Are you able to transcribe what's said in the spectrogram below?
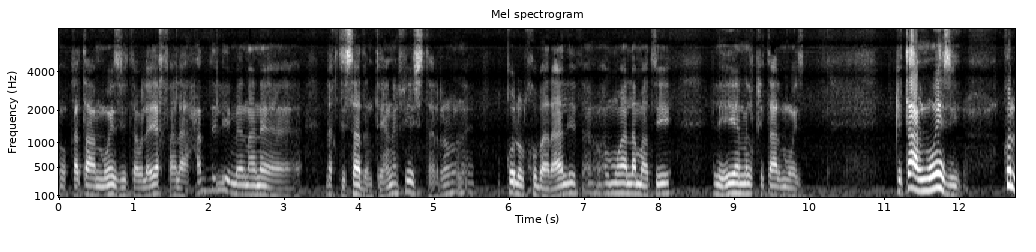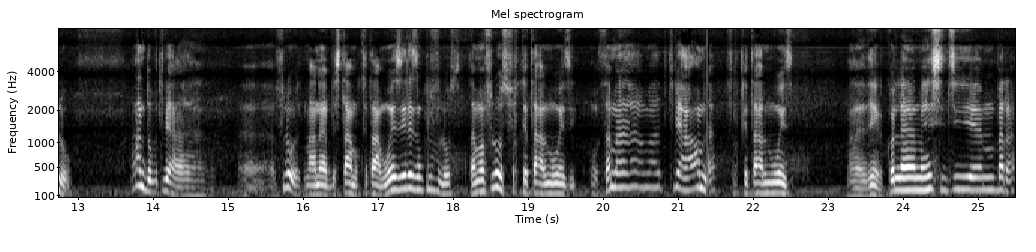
هو قطاع موازي تو لا يخفى على حد اللي معناها الاقتصاد نتاعنا فيه ستر. يقولوا الخبراء اللي موالماتي اللي هي من القطاع الموازي. القطاع الموازي كله عنده بطبيعة آه، فلوس. معناها بيستعمل قطاع موازي لازم كل فلوس. ثم فلوس في القطاع الموازي. وثم بطبيعة عملة في القطاع الموازي. معناها هذه كلها ماهيش تجي من برا.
